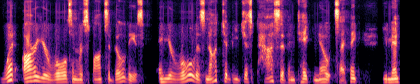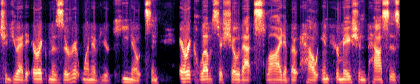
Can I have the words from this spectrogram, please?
what are your roles and responsibilities? And your role is not to be just passive and take notes. I think you mentioned you had Eric Mazur at one of your keynotes, and Eric loves to show that slide about how information passes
